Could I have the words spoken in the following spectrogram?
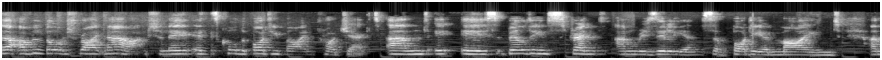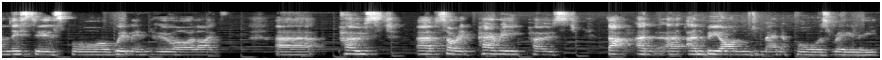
that I've launched right now actually. It's called the body mind project and it is building strength and resilience of body and mind. And this is for women who are like uh, post uh, sorry peri post that and uh, and beyond menopause really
